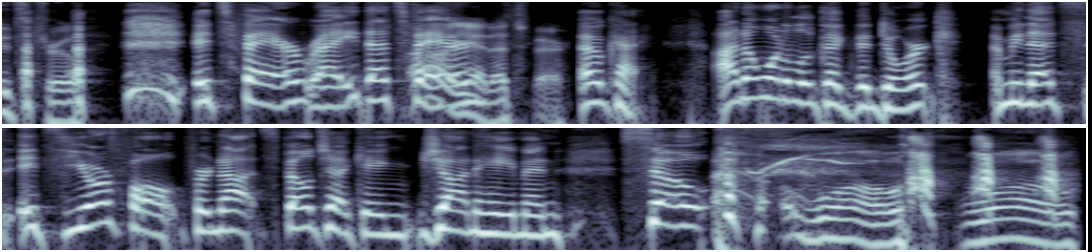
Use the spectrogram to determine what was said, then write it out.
It's true. It's fair, right? That's fair. Oh, yeah, that's fair. Okay. I don't want to look like the dork. I mean, that's it's your fault for not spell checking Jon Heyman. So Whoa, whoa.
